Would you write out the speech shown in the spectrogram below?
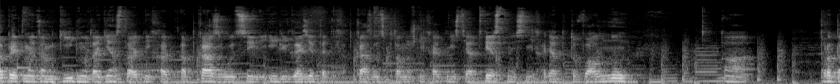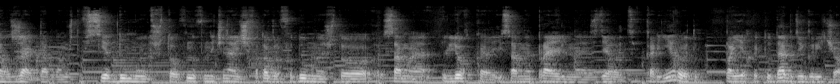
Да, при этом они там гибнут, агентства от них от- отказываются или, или газеты от них отказываются, потому что не хотят нести ответственность, не хотят эту волну а, продолжать, да, потому что все думают, что, ну, начинающие фотографы думают, что самое легкое и самое правильное сделать карьеру, это поехать туда, где горячо.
